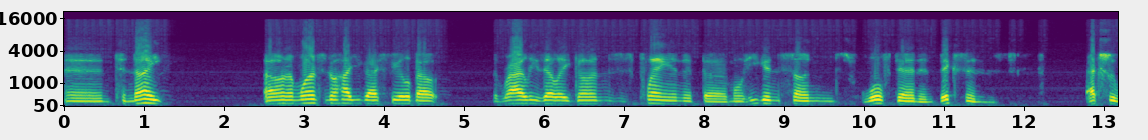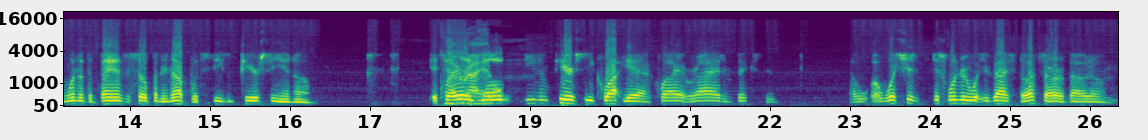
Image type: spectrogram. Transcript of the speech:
and tonight, I wanted to know how you guys feel about the Riley's LA Guns playing at the Mohegan Suns Wolf Den and Vixen's. Actually, one of the bands that's opening up with Stephen Pearcy and um, it's Quiet LA Riot. Gun, Stephen Pearcy, Quiet, yeah, Quiet Riot and Vixen. Uh, uh, what's your, just wondering what your guys' thoughts are about um,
